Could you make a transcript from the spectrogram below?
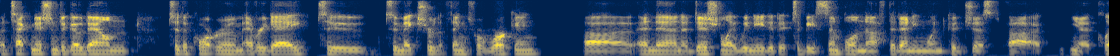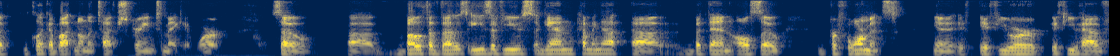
a technician to go down to the courtroom every day to to make sure that things were working uh, and then additionally we needed it to be simple enough that anyone could just uh, you know click click a button on the touch screen to make it work so uh, both of those ease of use again coming up uh, but then also performance you know if, if you're if you have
